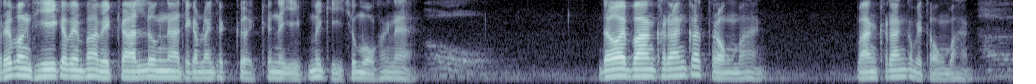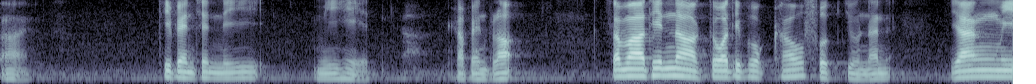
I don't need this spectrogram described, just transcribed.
หรือบางทีก็เป็นภาพเหตุการณ์ล่วงหน้าที่กำลังจะเกิดขึ้นในอีกไม่กี่ชั่วโมงข้างหน้า โดยบางครั้งก็ตรงบ้าง บางครั้งก็ไม่ตรงบ้าง ที่เป็นเช่นนี้มีเหตุ ก็เป็นเพราะ สมาธินอกตัวที่พวกเขาฝึกอยู่นั้น ยังมี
